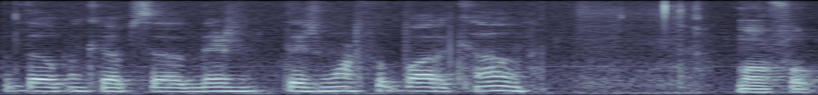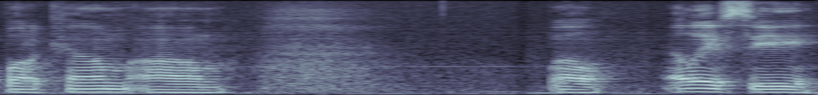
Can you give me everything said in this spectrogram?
of the Open Cup. So there's there's more football to come. more football to come. Um, well, LAFC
